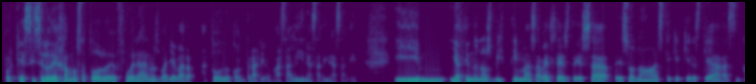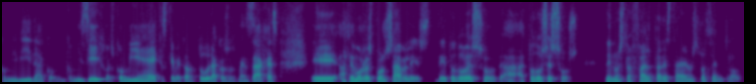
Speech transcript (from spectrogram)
porque si se lo dejamos a todo lo de fuera, nos va a llevar a todo lo contrario, a salir, a salir, a salir. Y, mm, y haciéndonos víctimas a veces de, esa, de eso, no, es que ¿qué quieres que haga así con mi vida, con, con mis hijos, con mi ex que me tortura con sus mensajes? Eh, hacemos responsables de todo eso, a, a todos esos, de nuestra falta de estar en nuestro centro,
